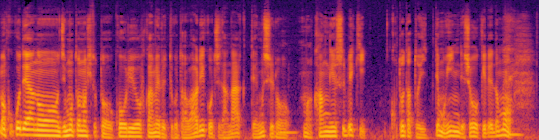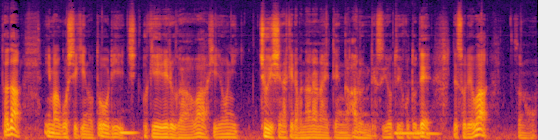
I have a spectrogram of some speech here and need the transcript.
まあ、ここであの地元の人と交流を深めるってことは悪いことじゃなくて、むしろまあ歓迎すべきことだと言ってもいいんでしょうけれども、はい。ただ今ご指摘の通り、ち受け入れる側は非常に注意しなければならない点があるんですよということで,、でそれはその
